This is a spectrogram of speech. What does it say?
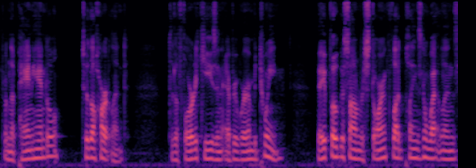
from the panhandle to the heartland, to the Florida Keys and everywhere in between. They focus on restoring floodplains and wetlands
